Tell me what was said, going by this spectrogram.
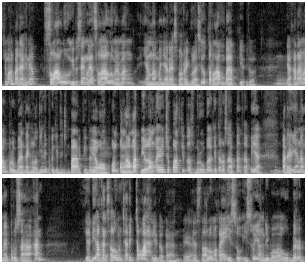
cuman pada akhirnya selalu gitu saya ngelihat selalu memang yang namanya respon regulasi itu terlambat gitu hmm. ya karena memang perubahan teknologi ini begitu cepat gitu ya walaupun pengamat bilang ayo cepat kita harus berubah kita harus apa tapi ya pada akhirnya yang namanya perusahaan ya dia akan iya. selalu mencari celah gitu kan yeah. ya selalu makanya isu-isu yang dibawa Uber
